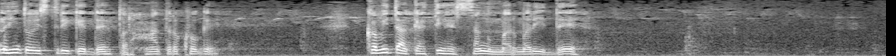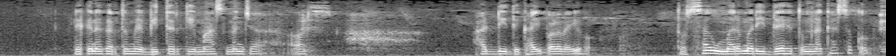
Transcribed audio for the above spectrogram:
नहीं तो स्त्री के देह पर हाथ रखोगे। कविता कहती है, संग मरमरी देह। लेकिन अगर तुम्हें भीतर की मांस, मंजा और हड्डी दिखाई पड़ रही हो तो संग मरमरी देह तुम न कह सकोगे।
